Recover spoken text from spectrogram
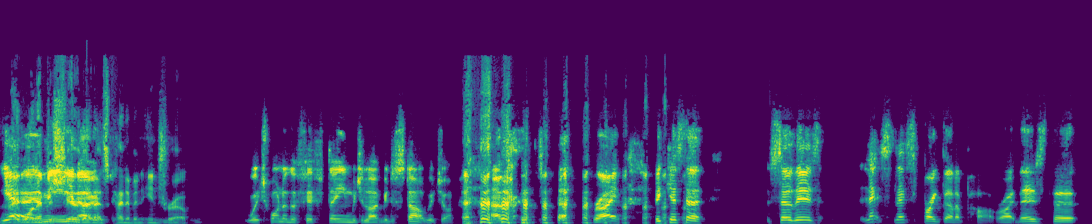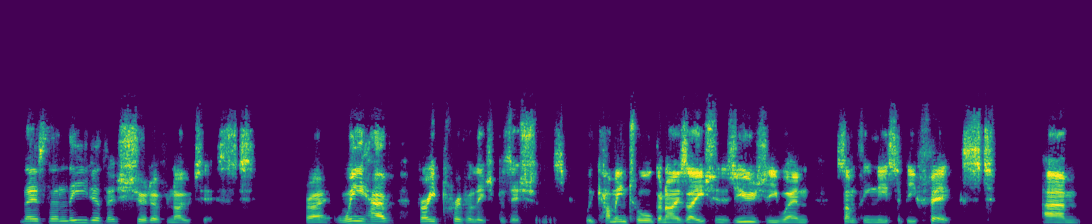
yeah, i wanted I mean, to share you know, that as kind of an intro. Which one of the 15 would you like me to start with john? Um, right? Because the so there's let's let's break that apart right? There's the there's the leader that should have noticed right? We have very privileged positions. We come into organizations usually when something needs to be fixed um,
